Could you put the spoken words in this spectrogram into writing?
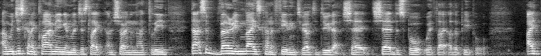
And we're just kind of climbing and we're just like I'm showing them how to lead. That's a very nice kind of feeling to be able to do that share share the sport with like other people. I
